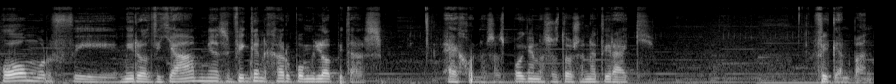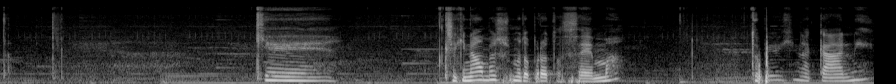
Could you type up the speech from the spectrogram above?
όμορφη μυρωδιά μιας vegan χαρουπομιλόπιτας. Έχω να σας πω για να σας δώσω ένα τυράκι. Vegan πάντα. Και ξεκινάω μέσα με το πρώτο θέμα, το οποίο έχει να κάνει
